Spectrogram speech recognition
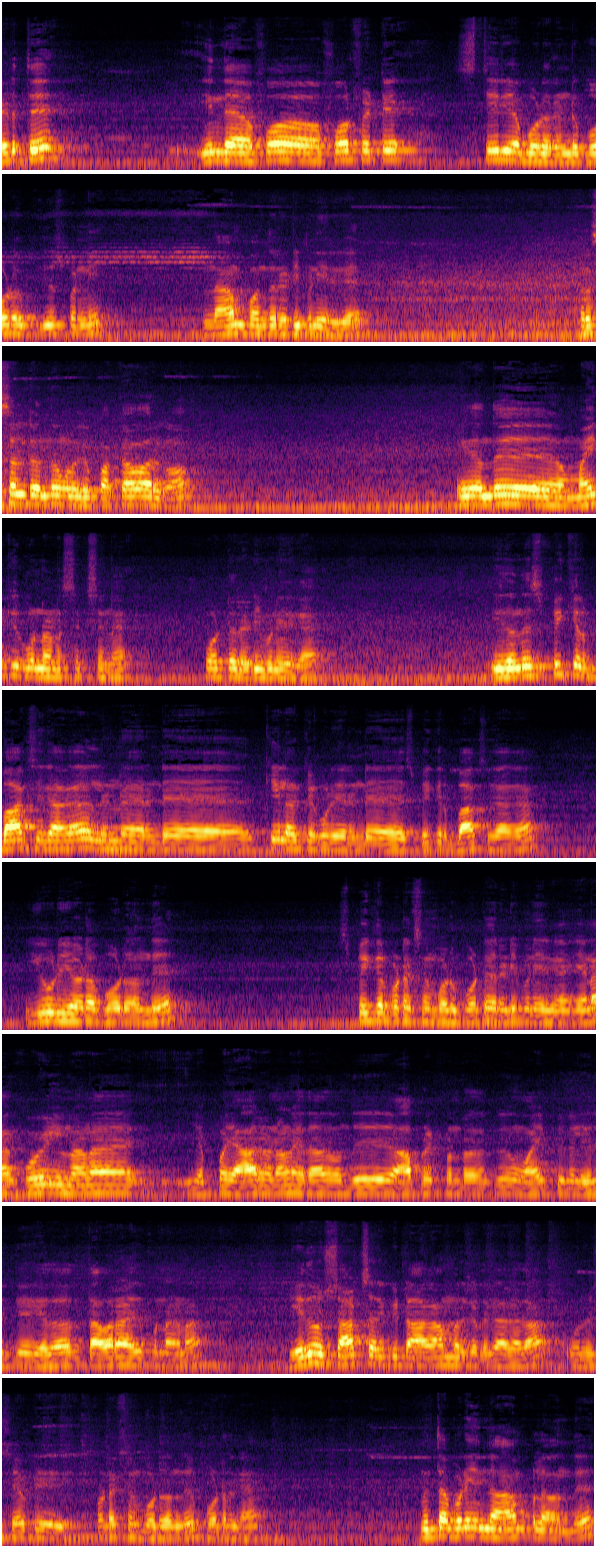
எடுத்து இந்த ஃபோ ஃபோர் ஃபிட்டு ஸ்டீரியோ போர்டு ரெண்டு போர்டு யூஸ் பண்ணி இந்த ஆம்ப் வந்து ரெடி பண்ணியிருக்கு. ரிசல்ட் வந்து உங்களுக்கு பக்காவாக இருக்கும். இது வந்து மைக்குக்கு உண்டான செக்ஷனு போட்டு ரெடி பண்ணியிருக்கேன். இது வந்து ஸ்பீக்கர் பாக்ஸுக்காக ரெண்டு ரெண்டு கீழே வைக்கக்கூடிய ரெண்டு ஸ்பீக்கர் பாக்ஸுக்காக யூடியோட போர்டு வந்து ஸ்பீக்கர் ப்ரொடெக்ஷன் போர்டு போட்டு ரெடி பண்ணியிருக்கேன். ஏன்னா கோயில்னால எப்போ யார் வேணாலும் ஏதாவது வந்து ஆப்ரேட் பண்ணுறதுக்கும் வாய்ப்புகள் இருக்குது ஏதாவது தவறாக இது பண்ணாங்கன்னா எதுவும் ஷார்ட் சர்க்கியூட் ஆகாமல் இருக்கிறதுக்காக தான் ஒரு சேஃப்டி ப்ரொடெக்ஷன் போர்டு வந்து போட்டிருக்கேன். மித்தபடி இந்த ஆம்பில் வந்து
